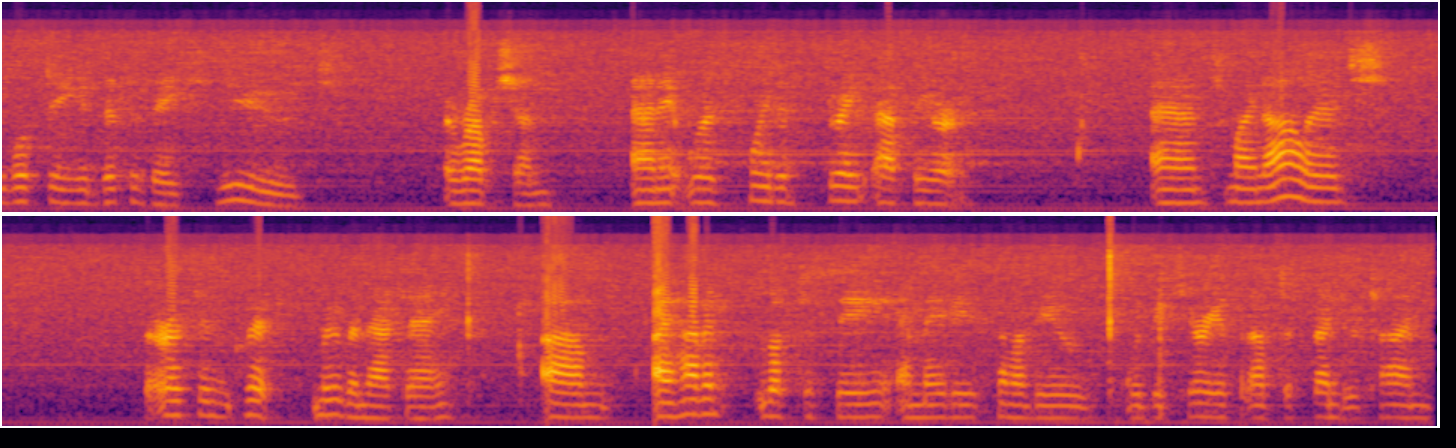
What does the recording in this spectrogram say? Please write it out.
you will see this is a huge eruption, and it was pointed straight at the Earth. And to my knowledge, the Earth didn't quit moving that day. Um, I haven't looked to see, and maybe some of you would be curious enough to spend your time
